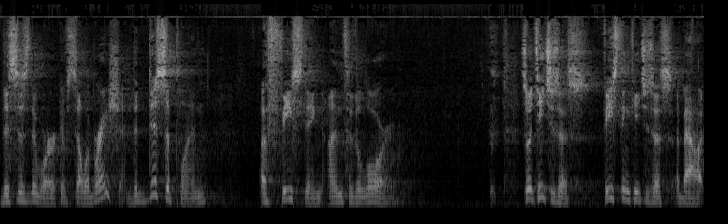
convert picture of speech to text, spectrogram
This is the work of celebration, the discipline of feasting unto the Lord. So it teaches us, feasting teaches us about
